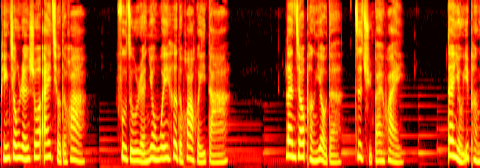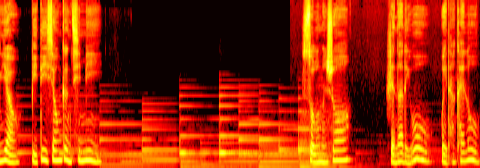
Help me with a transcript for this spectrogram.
贫穷人说哀求的话，富足人用威吓的话回答。滥交朋友的自取败坏，但有一朋友比弟兄更亲密。所罗门说：“人的礼物为他开路，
